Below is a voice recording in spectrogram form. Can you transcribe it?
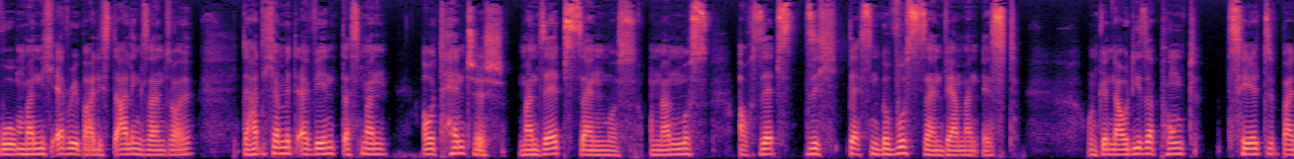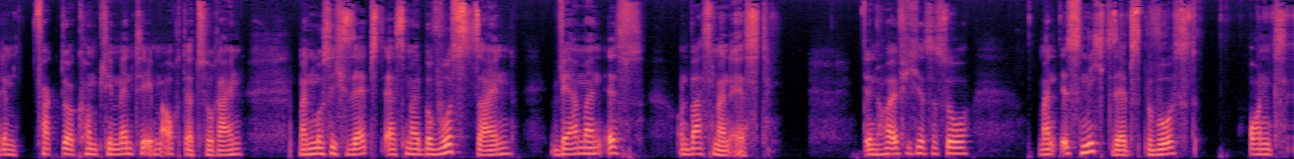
wo man nicht everybody's darling sein soll. Da hatte ich ja mit erwähnt, dass man authentisch man selbst sein muss und man muss auch selbst sich dessen bewusst sein, wer man ist. Und genau dieser Punkt zählt bei dem Faktor Komplimente eben auch dazu rein. Man muss sich selbst erstmal bewusst sein, wer man ist und was man ist. Denn häufig ist es so, man ist nicht selbstbewusst und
